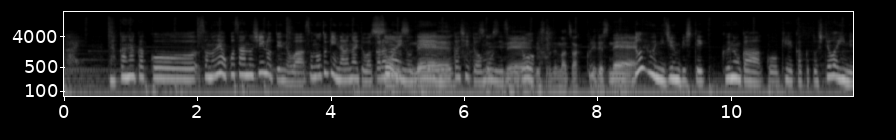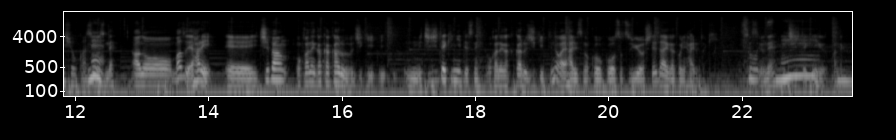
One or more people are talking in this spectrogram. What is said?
ーはい。なかなかこうそのねお子さんの進路っていうのはその時にならないとわからないのでね難しいとは思うんですけどですねですのでまあざっくりですね。どういうふうに準備していくのがこう計画としてはいいんでしょうかね。そうですね。あのーまずやはり、えー一番お金がかかる時期、一時的にですね、お金がかかる時期っていうのがやはりその高校を卒業して大学に入る時ですよね。ね。一時的にお金が、うんうん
